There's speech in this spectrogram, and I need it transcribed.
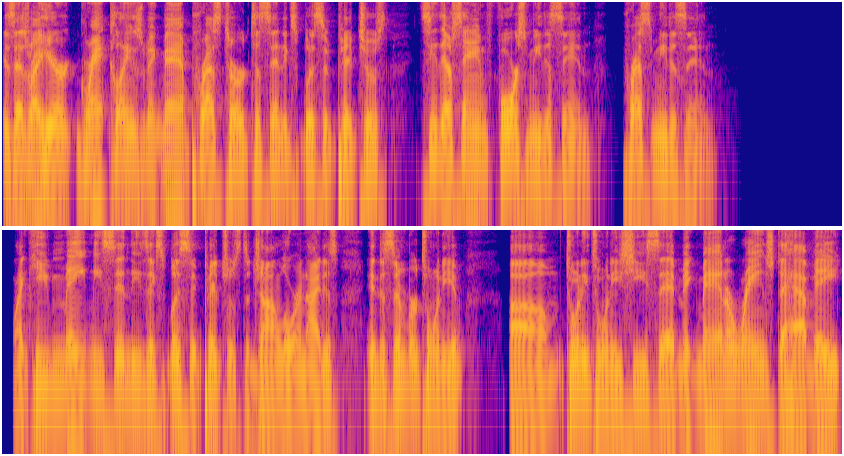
It says right here Grant claims McMahon pressed her to send explicit pictures. See, they're saying force me to sin, press me to sin. Like he made me send these explicit pictures to John Laurinaitis in December 20th. um, 2020, she said McMahon arranged to have a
